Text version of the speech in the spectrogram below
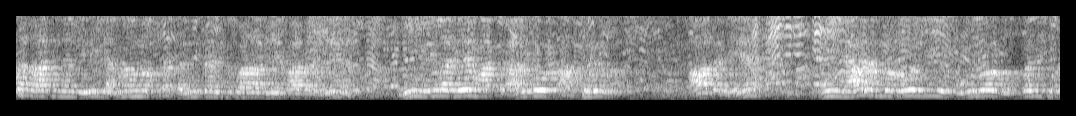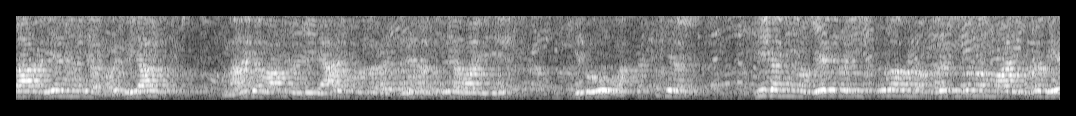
ಪಕ್ಷಪಾತಿನಲ್ಲಿ ಎನ್ನನ್ನು ಸಮೀಕರಿಸಿಕೊಳ್ಳಬೇಕಾದರೆ ನೀವಿಲ್ಲದೆ ಮತ್ತೆ ಅದಕ್ಕೂ ಸಾಧ್ಯವಿಲ್ಲ. ಆದರೆ ನೀವು ಯಾರೆಂಬುದು ಈ ಭೂಮಿಯೋ ಉದ್ಭವಿಸಿದಾಗಲೇ ನಿಮಗೆ ಮಳೆಯಾಗಿ ನನಗೆ ಮಾತ್ರ ನೀವು ಯಾರೆಂಬುದು ತಿಳಿದ ವಿಷಯವಾಗಿದೆ. ಇದು ಒತ್ತಟ್ಟಿಗಿರಲಿ ಈಗ ನೀವು ಬೇಡಿದ ಈ ಸ್ಥೂಲವನ್ನು ಪರಿಶೀಲನೆ ಮಾಡಿ ಬರದೇ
